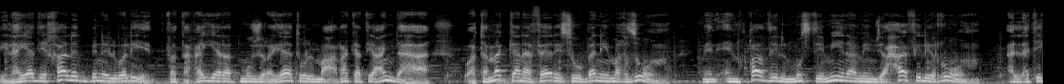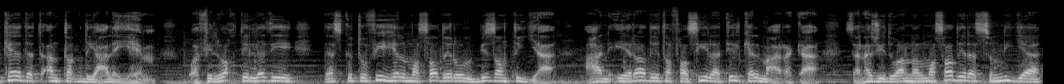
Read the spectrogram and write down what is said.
إلى يد خالد بن الوليد فتغيرت مجريات المعركة عندها وتمكن فارس بني مخزوم من إنقاذ المسلمين من جحافل الروم. التي كادت أن تقضي عليهم وفي الوقت الذي تسكت فيه المصادر البيزنطية عن إيراد تفاصيل تلك المعركة. سنجد أن المصادر السنية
